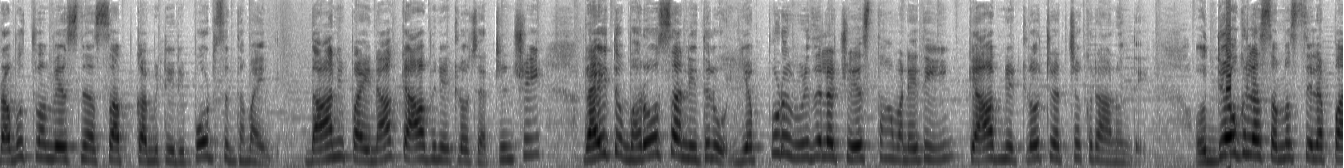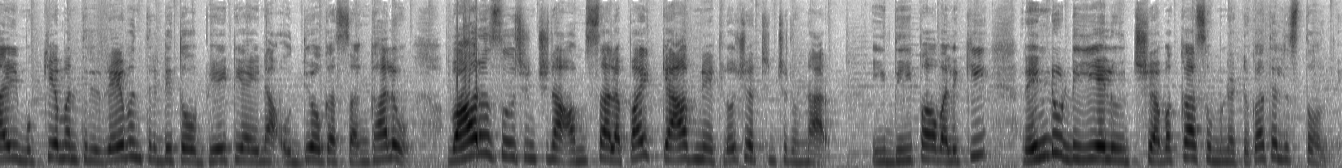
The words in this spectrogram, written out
ప్రభుత్వం వేసిన సబ్ కమిటీ రిపోర్ట్ సిద్ధమైంది. దానిపైన కేబినెట్లో చర్చించి రైతు భరోసా నిధులు ఎప్పుడు విడుదల చేస్తామనేది కేబినెట్లో చర్చకు రానుంది. ఉద్యోగుల సమస్యలపై ముఖ్యమంత్రి రేవంత్ రెడ్డితో భేటీ అయిన ఉద్యోగ సంఘాలు వారు సూచించిన అంశాలపై క్యాబినెట్లో చర్చించనున్నారు. ఈ దీపావళికి రెండు డిఏలు ఇచ్చే అవకాశం ఉన్నట్టుగా తెలుస్తోంది.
